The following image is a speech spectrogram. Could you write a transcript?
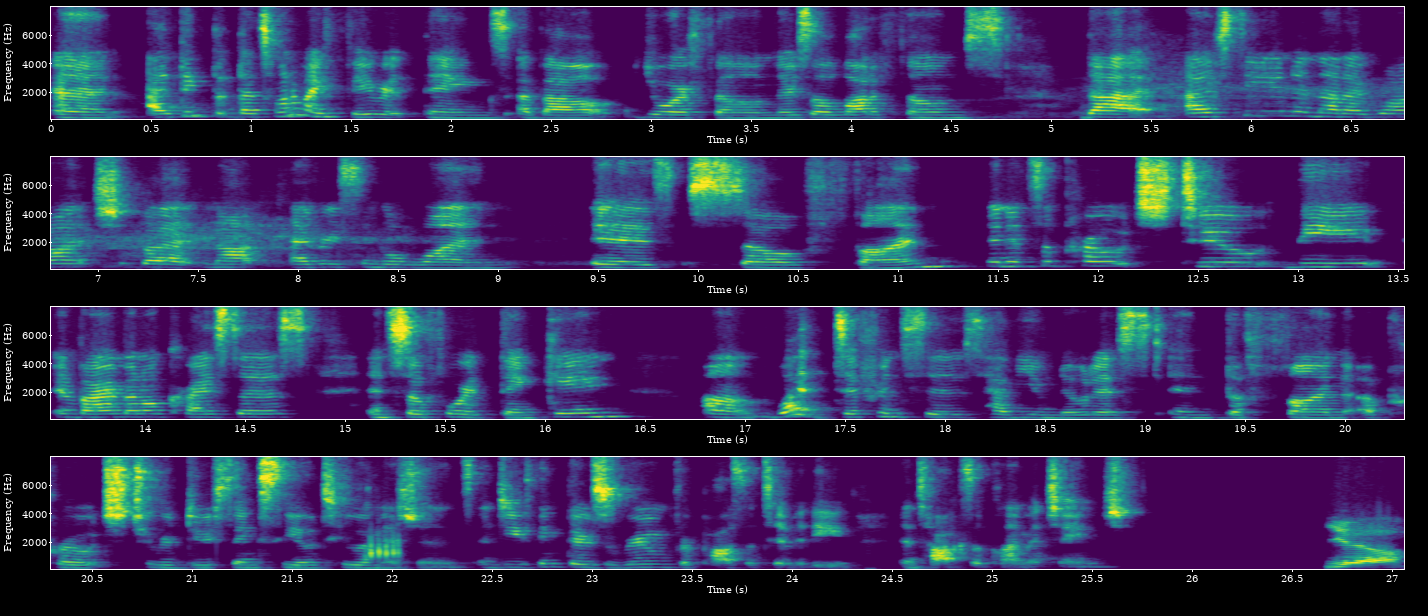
And i think that that's one of my favorite things about your film. There's a lot of films that i've seen and that i watch but not every single one is so fun in its approach to the environmental crisis and so forward thinking um, what differences have you noticed in the fun approach to reducing CO2 emissions? And do you think there's room for positivity in talks of climate change? Yeah,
